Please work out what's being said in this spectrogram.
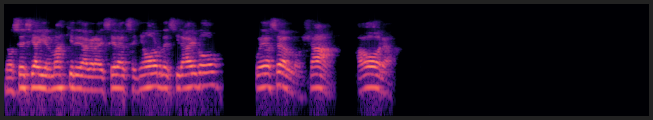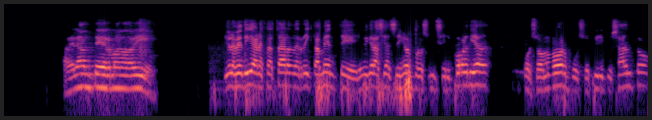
No sé si alguien más quiere agradecer al Señor, decir algo. Puede hacerlo, ya, ahora. Adelante, hermano David. Dios les bendiga en esta tarde ricamente. Le doy gracias al Señor por su misericordia, por su amor, por su Espíritu Santo.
